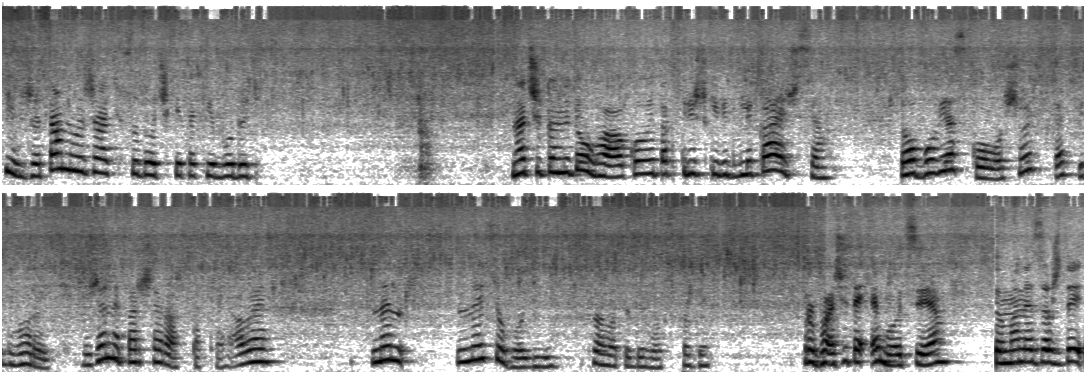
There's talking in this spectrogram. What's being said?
Ті вже там лежать, судочки такі будуть. Наче то недовго, а коли так трішки відвлікаєшся, то обов'язково щось так підгорить. Вже не перший раз таке, але не, не сьогодні. Слава тобі, Господи. Пробачте, емоція. У мене завжди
